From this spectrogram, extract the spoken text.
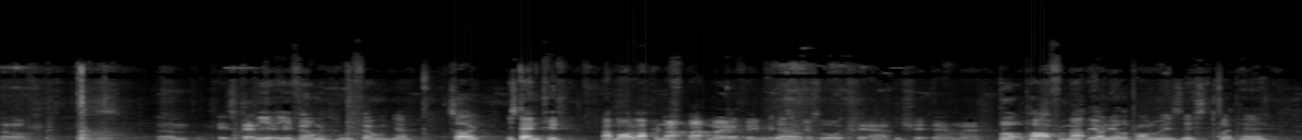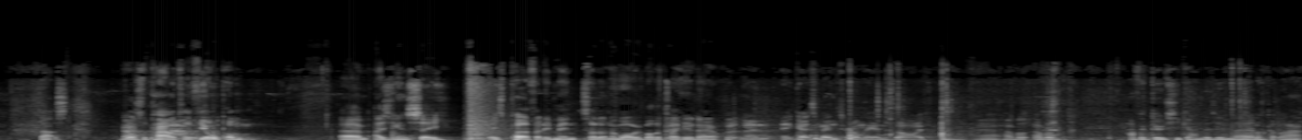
I Um, it's Are dented. you, are you filming? Are we filming? Yeah. So it's dented. That might have happened. That, that may have been because Yeah. I just launched it out and shit down there. But apart from that, the only other problem is this clip here. That's, That's was the the power to the fuel pump. Um, as you can see, it's perfectly mint, so I don't know why we bothered taking it out. But then it gets minter on the inside. Yeah, have a have a have a goosey ganders in there. Look at that.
